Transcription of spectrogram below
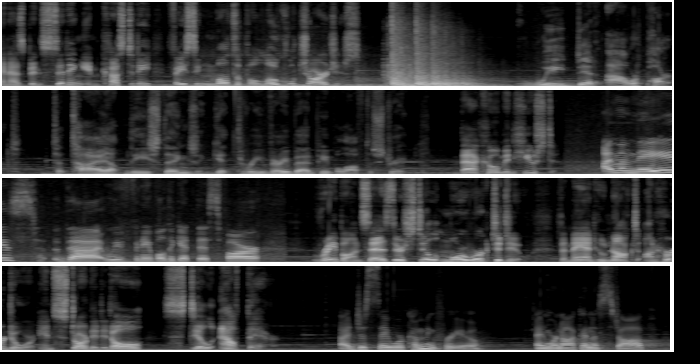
and has been sitting in custody facing multiple local charges. We did our part to tie up these things and get three very bad people off the street. Back home in Houston, I'm amazed that we've been able to get this far. Raybon says there's still more work to do. The man who knocked on her door and started it all, still out there. I'd just say we're coming for you, and we're not going to stop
